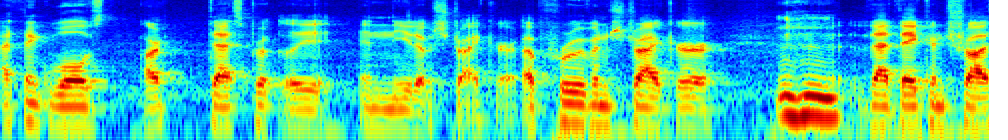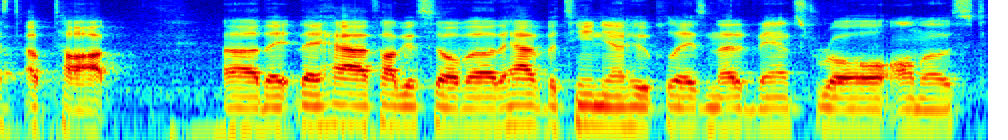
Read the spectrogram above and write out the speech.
I think Wolves are desperately in need of a striker, a proven striker that they can trust up top. Uh, they they have Fabio Silva, they have Vitinha who plays in that advanced role almost,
